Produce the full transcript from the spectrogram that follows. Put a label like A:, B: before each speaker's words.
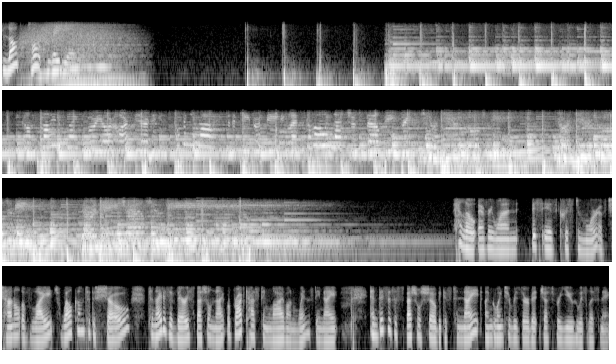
A: Blog Talk Radio.
B: Hello, everyone. This is Krista Moore of Channel of Light. Welcome to the show. Tonight is a very special night. We're broadcasting live on Wednesday night. And this is a special show because tonight I'm going to reserve it just for you who is listening.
